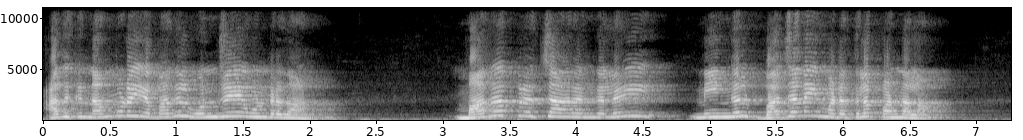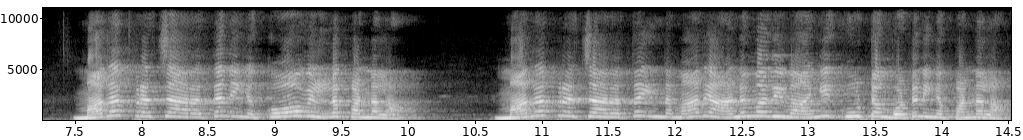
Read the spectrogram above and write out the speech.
அதுக்கு நம்முடைய பதில் ஒன்றே ஒன்றுதான். மத பிரச்சாரங்களை நீங்கள் பஜனை மடத்தில் பண்ணலாம். மத பிரச்சாரத்தை நீங்கள் கோவிலில் பண்ணலாம். மத பிரச்சாரத்தை இந்த மாதிரி அனுமதி வாங்கி கூட்டம் போட்டு நீங்கள் பண்ணலாம்.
